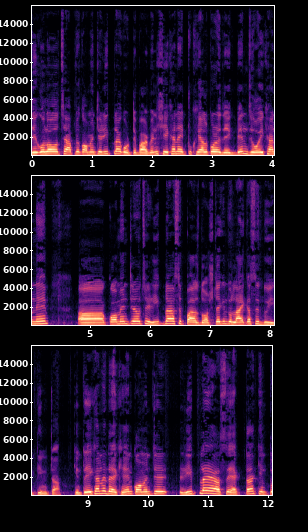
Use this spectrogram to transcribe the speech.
যেগুলো হচ্ছে আপনি কমেন্টে রিপ্লাই করতে পারবেন, সেখানে একটু খেয়াল করে দেখবেন যে ওইখানে কমেন্টের হচ্ছে রিপ্লাই আছে পাঁচ, দশটা, কিন্তু লাইক আছে দুই, তিনটা। কিন্তু এখানে দেখেন কমেন্টের রিপ্লাই আছে একটা, কিন্তু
